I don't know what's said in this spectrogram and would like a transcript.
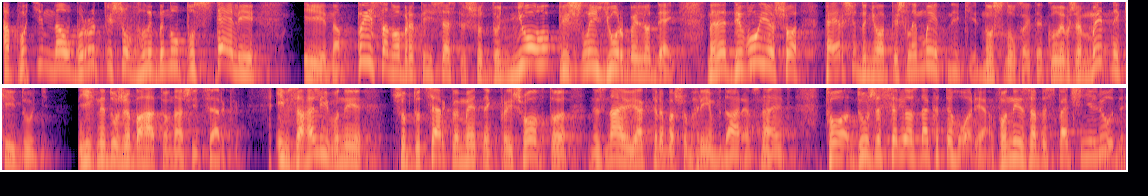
А потім наоборот пішов в глибину пустелі. І написано, брати і сестри, що до нього пішли юрби людей. Мене дивує, що перші до нього пішли митники. Ну слухайте, коли вже митники йдуть, їх не дуже багато в нашій церкві. І взагалі вони, щоб до церкви митник прийшов, то не знаю, як треба, щоб грім вдарив. Знаєте, то дуже серйозна категорія. Вони забезпечені люди,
